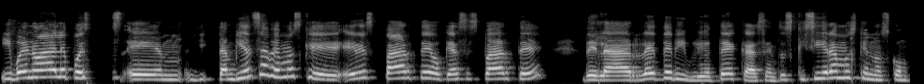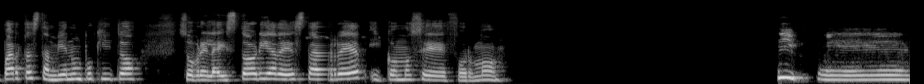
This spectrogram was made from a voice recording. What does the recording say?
Y bueno, Ale, pues eh, también sabemos que eres parte o que haces parte de la red de bibliotecas. Entonces, quisiéramos que nos compartas también un poquito sobre la historia de esta red y cómo se formó. Sí, eh,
